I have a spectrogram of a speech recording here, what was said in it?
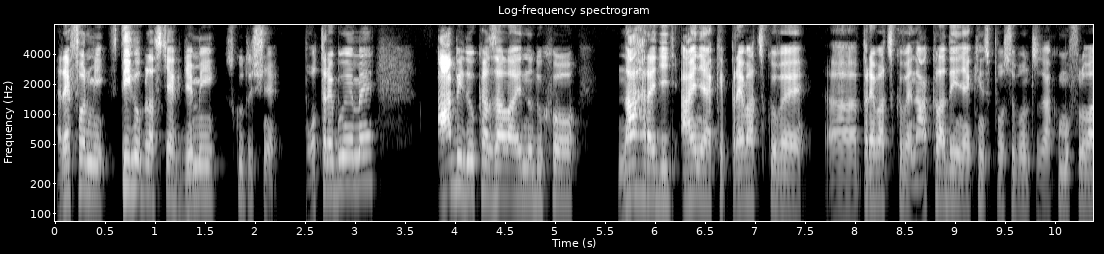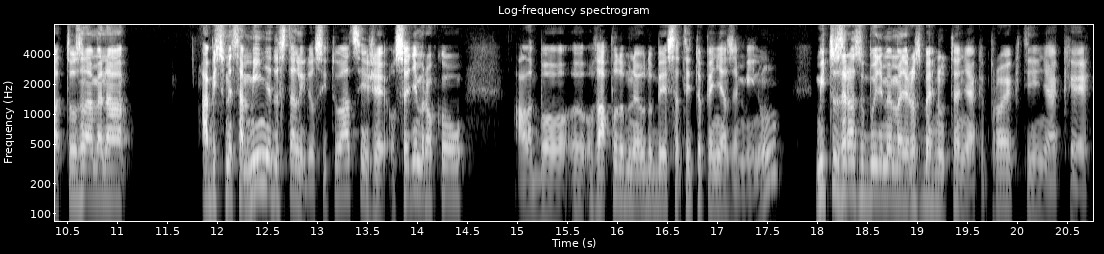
reformy v tých oblastiach, kde my skutočne potrebujeme, aby dokázala jednoducho nahradiť aj nejaké prevádzkové, eh, prevádzkové náklady, nejakým spôsobom to zakamuflovať. To znamená, aby sme sa my nedostali do situácie, že o 7 rokov alebo eh, o zapodobné obdobie sa tieto peniaze minú. My tu zrazu budeme mať rozbehnuté nejaké projekty, nejaké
